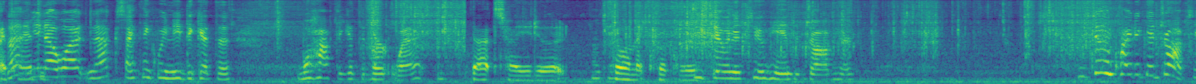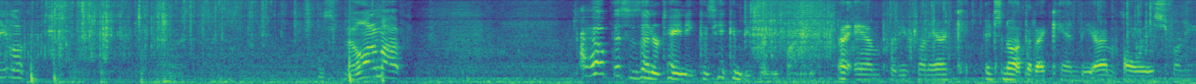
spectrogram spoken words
I That- you know what? Next, I think we need to get the. We'll have to get the dirt wet. That's how you do it. Filling it quickly. He's doing a two-handed job here. He's doing quite a good job. See, look. Just filling them up. I hope this is entertaining because he can be pretty funny. I am pretty funny. I it's not that I can be. I'm always funny.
